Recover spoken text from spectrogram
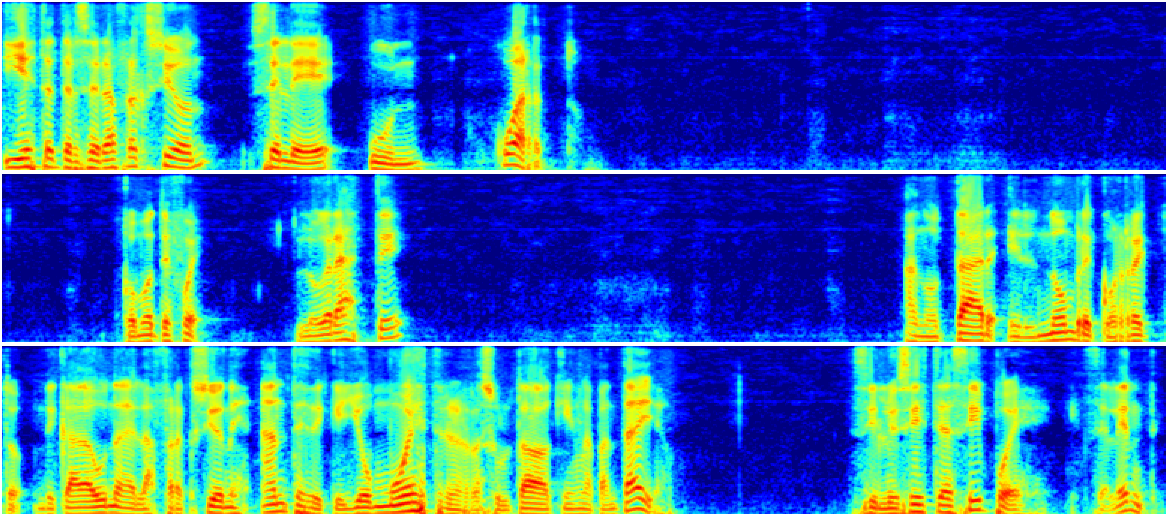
Y esta tercera fracción se lee un cuarto. ¿Cómo te fue? ¿Lograste anotar el nombre correcto de cada una de las fracciones antes de que yo muestre el resultado aquí en la pantalla? Si lo hiciste así, pues excelente.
